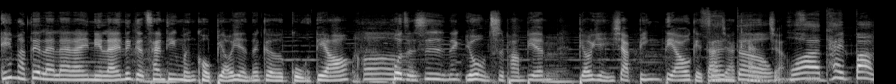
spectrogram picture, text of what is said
哎，马队，来来来，你来那个餐厅门口表演那个果雕，或者是那游泳池旁边表演一下冰雕给大家看。”这样哇，太棒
